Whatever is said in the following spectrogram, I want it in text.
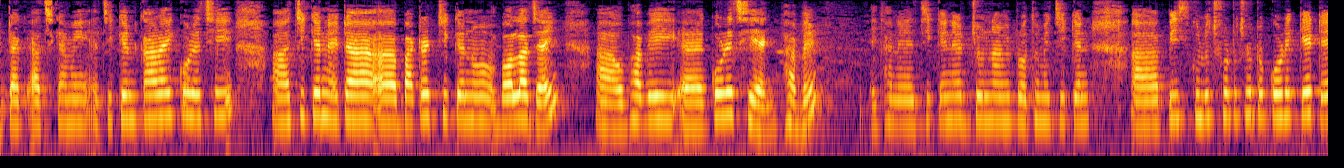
এটা আজকে আমি চিকেন কারাই করেছি। চিকেন এটা বাটার চিকেনও বলা যায়। ওভাবেই করেছি একভাবে। এখানে চিকেনের জন্য আমি প্রথমে চিকেন পিসগুলো ছোট ছোট করে কেটে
